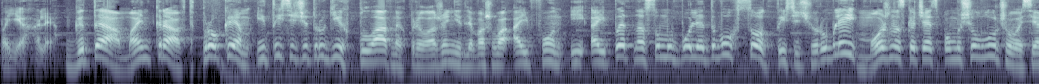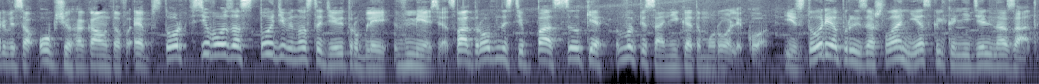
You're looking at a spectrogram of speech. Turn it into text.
Поехали. GTA, Minecraft, ProCam и тысячи других платных приложений для вашего iPhone и iPad на сумму более 200 тысяч рублей можно скачать с помощью лучшего сервиса общих аккаунтов App Store всего за 199 рублей в месяц. Подробности по ссылке в описании к этому ролику. История произошла несколько недель назад.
